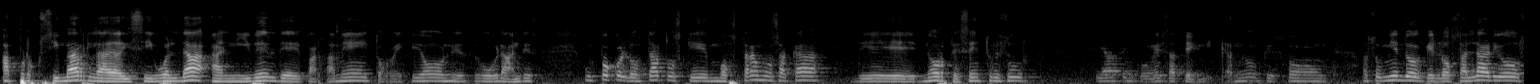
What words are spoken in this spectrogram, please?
aproximar la desigualdad a nivel de departamentos, regiones o grandes. Un poco los datos que mostramos acá de norte, centro y sur se hacen con esa técnica, ¿no? que son asumiendo que los salarios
